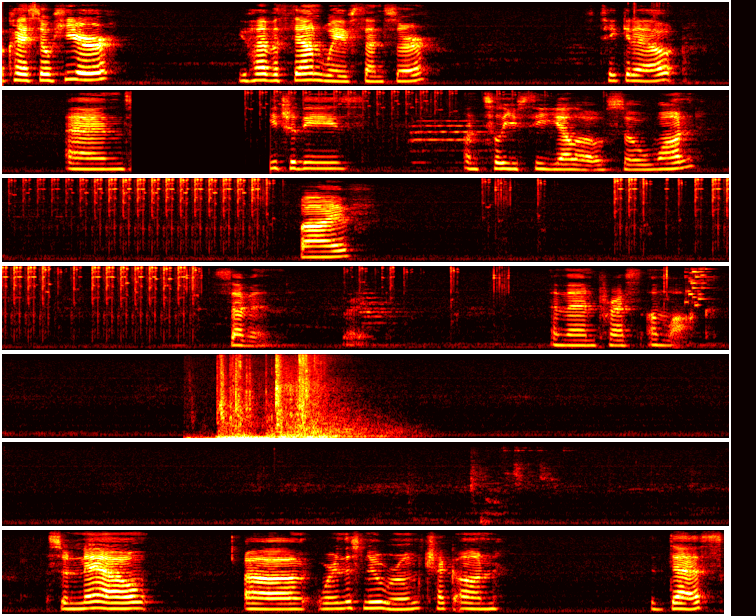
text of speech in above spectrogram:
Okay, so here you have a sound wave sensor. Take it out and each of these until you see yellow. So one, five, seven, right. And then press unlock. So now uh, we're in this new room. Check on the desk.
